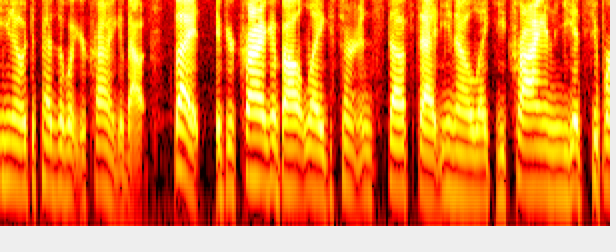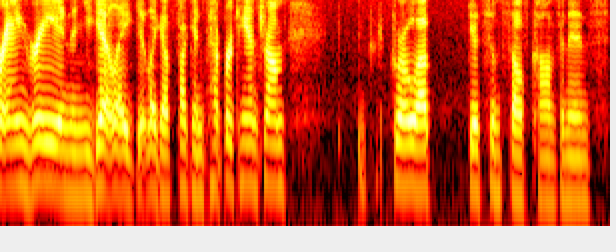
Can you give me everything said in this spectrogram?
you know it depends on what you're crying about. But if you're crying about like certain stuff that you know like you cry and then you get super angry and then you get like get like a fucking temper tantrum grow up get some self-confidence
